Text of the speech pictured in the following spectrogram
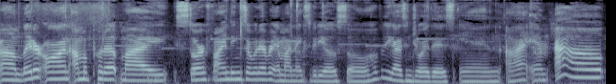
um, later on i'm gonna put up my store findings or whatever in my next video. So hopefully you guys enjoy this. And i am out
